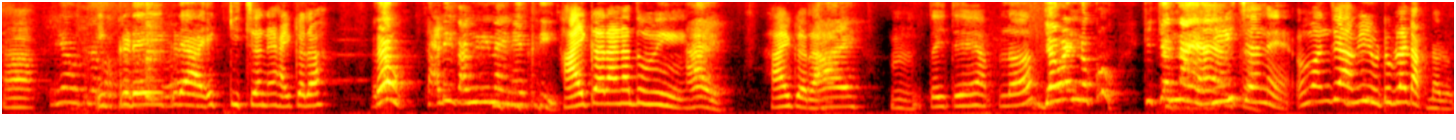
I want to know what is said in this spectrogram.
हा. इकडे इकडे आहे- एक किचन आहे. हाय करा. राव साडी चांगली नाही नेसली. हाय करा ना तुम्ही. हाय. हाय करा. हाय. हम्म, तर इथे आपलं जेवण नको. किचन नाही आहे किचन आहे. म्हणजे आम्ही युट्यूबला टाकणार आहोत.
